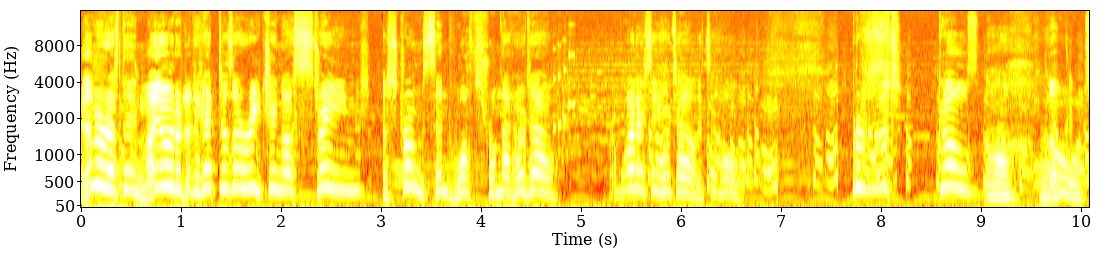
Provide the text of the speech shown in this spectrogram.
Interesting. My odor detectors are reaching a strange, a strong scent wafts from that hotel. Why did I say hotel? It's a hole. Girls. Oh, Lord.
